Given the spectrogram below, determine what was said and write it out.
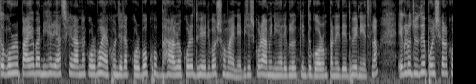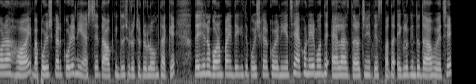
তো গরুর পায়ে বা নিহারি আজকে রান্না করব, এখন যেটা করব খুব ভালো করে ধুয়ে নিব সময় নিয়ে। বিশেষ করে আমি নিহারিগুলো কিন্তু গরম পানি দিয়ে ধুয়ে নিয়েছিলাম। এগুলো যদিও পরিষ্কার করা হয় বা পরিষ্কার করে নিয়ে আসছে, তাও কিন্তু ছোট ছোট লোম থাকে। তো এই জন্য গরম পানি দিয়ে কিন্তু পরিষ্কার করে নিয়েছে। এখন এর মধ্যে এলাচ, দারুচিনি, তেজপাতা এগুলো কিন্তু দেওয়া হয়েছে।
